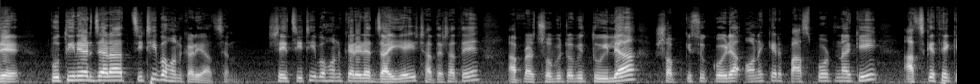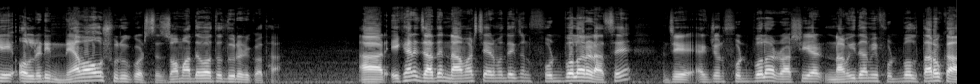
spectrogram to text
যে পুতিনের যারা চিঠি বহনকারী আছেন সেই চিঠি বহনকারীরা যাইয়েই সাথে সাথে আপনার ছবি টবি তুইলা সব কিছু কইরা অনেকের পাসপোর্ট নাকি আজকে থেকে অলরেডি নেওয়াও শুরু করছে, জমা দেওয়া তো দূরের কথা। আর এখানে যাদের নাম আসছে, এর মধ্যে একজন ফুটবলার আছে, যে একজন ফুটবলার, রাশিয়ার নামি দামি ফুটবল তারকা,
